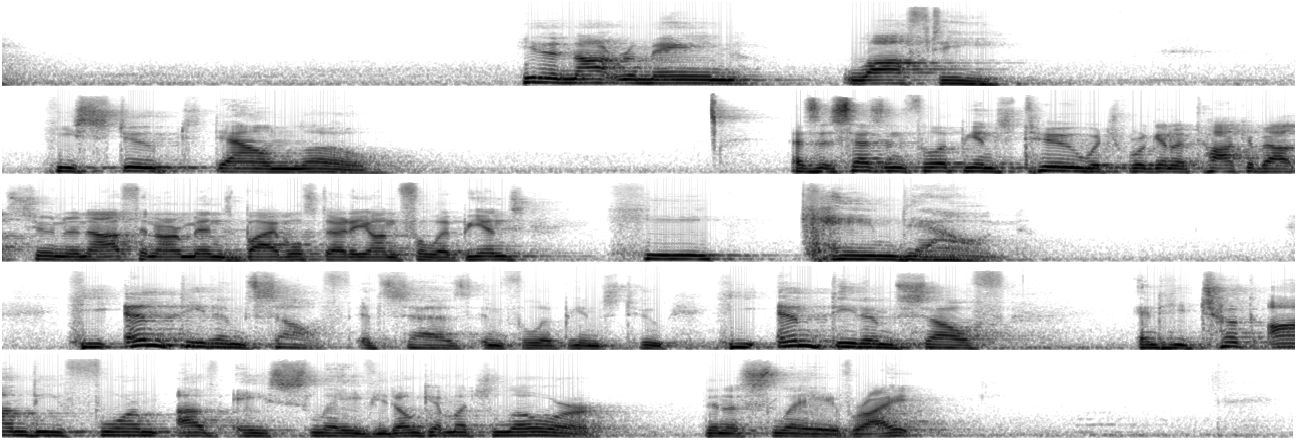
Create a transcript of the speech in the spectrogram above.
he did not remain lofty. He stooped down low. As it says in Philippians 2, which we're going to talk about soon enough in our men's Bible study on Philippians, he came down. He emptied himself, it says in Philippians 2. He emptied himself and he took on the form of a slave. You don't get much lower than a slave, right?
